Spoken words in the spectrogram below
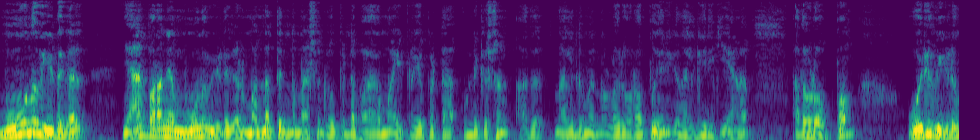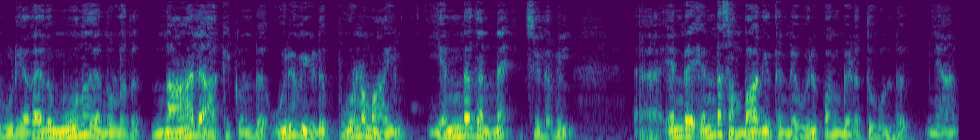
മൂന്ന് വീടുകൾ ഞാൻ പറഞ്ഞ മൂന്ന് വീടുകൾ മന്നത്ത് ഇന്റർനാഷണൽ ഗ്രൂപ്പിന്റെ ഭാഗമായി പ്രിയപ്പെട്ട ഉണ്ണികൃഷ്ണൻ അത് നൽകുമെന്നുള്ള ഒരു ഉറപ്പ് എനിക്ക് നൽകിയിരിക്കുകയാണ്. അതോടൊപ്പം ഒരു വീട് കൂടി അതായത് മൂന്ന് എന്നുള്ളത് നാല് ആക്കിക്കൊണ്ട് ഒരു വീട് പൂർണമായും എന്റെ തന്നെ ചിലവിൽ എന്റെ എന്റെ സമ്പാദ്യത്തിന്റെ ഒരു പങ്കെടുത്തുകൊണ്ട് ഞാൻ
